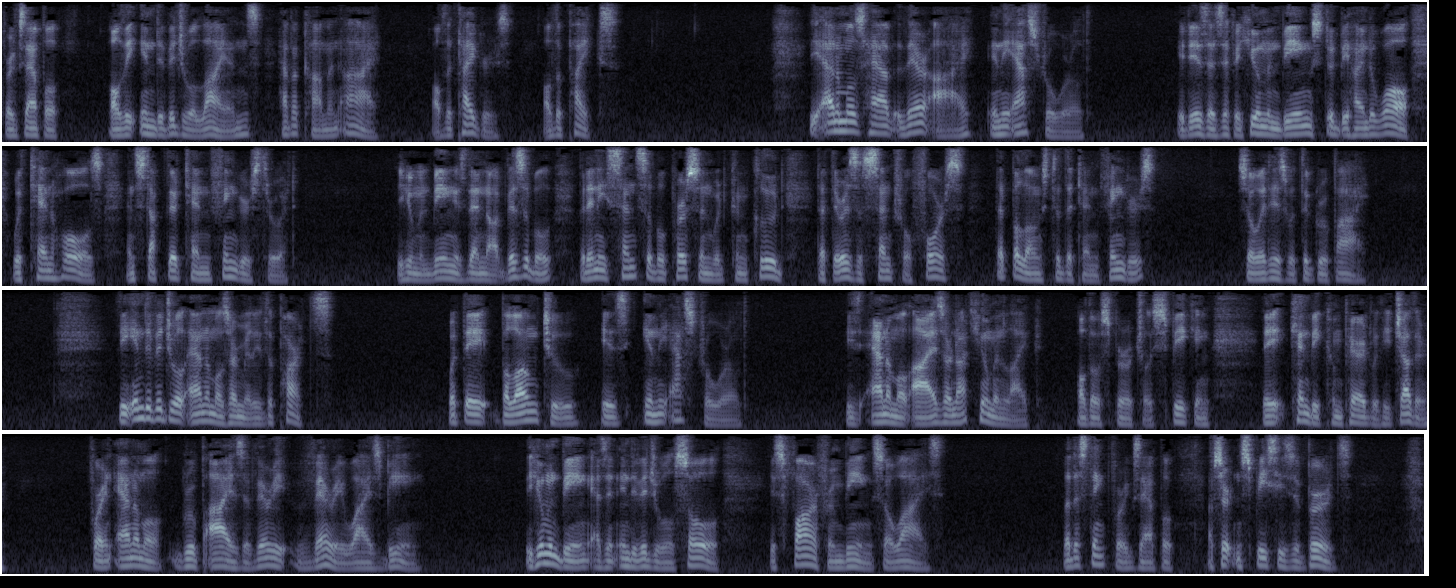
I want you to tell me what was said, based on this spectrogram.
For example, all the individual lions have a common I, all the tigers, all the pikes. The animals have their I in the astral world. It is as if a human being stood behind a wall with ten holes and stuck their ten fingers through it. The human being is then not visible, but any sensible person would conclude that there is a central force that belongs to the ten fingers. So it is with the group I. The individual animals are merely the parts. What they belong to is in the astral world. These animal I's are not human like, although spiritually speaking, they can be compared with each other. For an animal group I is a very, very wise being. The human being, as an individual soul, is far from being so wise. Let us think, for example, of certain species of birds.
